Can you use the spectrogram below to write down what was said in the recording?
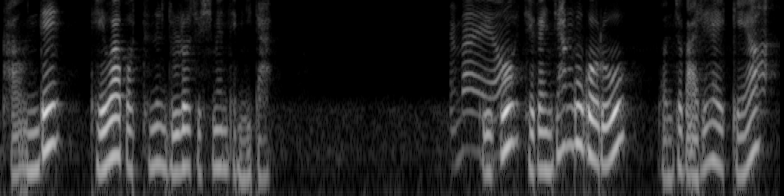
가운데 대화 버튼을 눌러주시면 됩니다. 얼마예요? 그리고 제가 이제 한국어로 먼저 말을 할게요. 아,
